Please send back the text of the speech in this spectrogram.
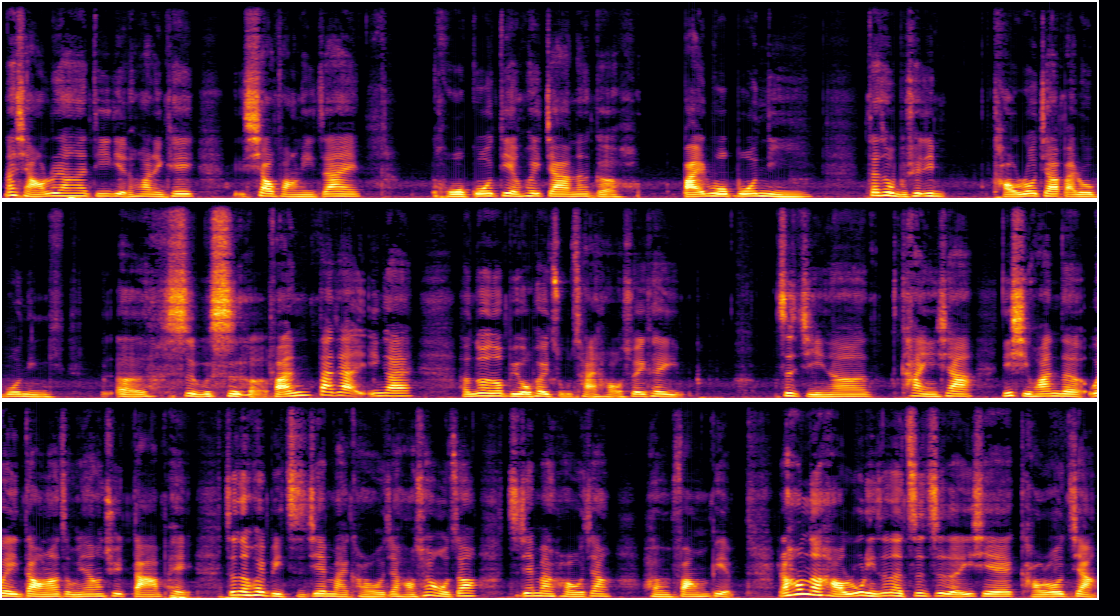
那想要热量再低一点的话，你可以效仿你在火锅店会加那个白萝卜泥，但是我不确定烤肉加白萝卜泥呃适不适合。反正大家应该很多人都比我会煮菜哈，所以可以。自己呢看一下你喜欢的味道，然后怎么样去搭配，真的会比直接买烤肉酱好。虽然我知道直接买烤肉酱很方便，然后呢，好，如果你真的自制了一些烤肉酱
